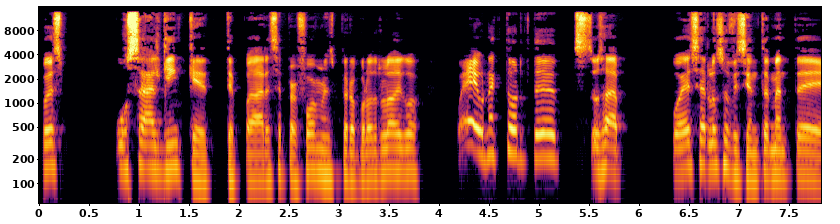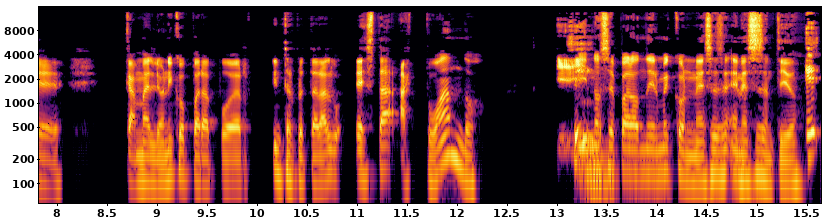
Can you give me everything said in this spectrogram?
pues usa a alguien que te pueda dar ese performance, pero por otro lado digo, güey, un actor, de, o sea, puede ser lo suficientemente camaleónico para poder interpretar algo. Está actuando. Y no sé para dónde irme con ese, en ese sentido. Eh,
